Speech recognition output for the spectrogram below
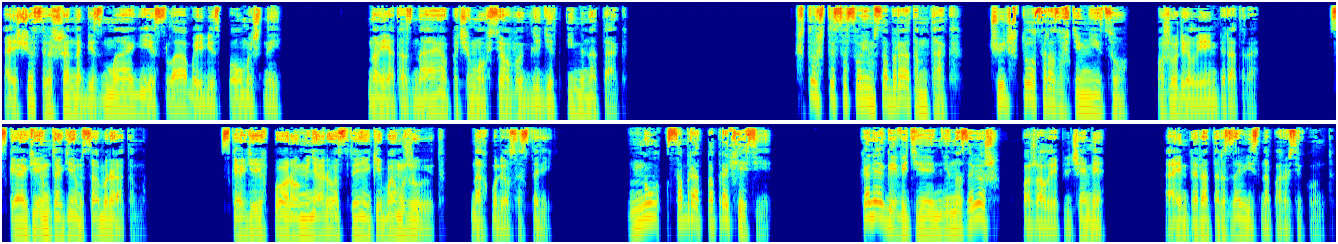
А еще совершенно без магии, слабый и беспомощный. Но я-то знаю, почему все выглядит именно так. «Что ж ты со своим собратом так? Чуть что, сразу в темницу», — пожурил я императора. «С каким таким собратом? С каких пор у меня родственники бомжуют?» — нахмурился старик. «Ну, собрат по профессии. Коллега ведь не назовешь?» — пожал я плечами, а император завис на пару секунд.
